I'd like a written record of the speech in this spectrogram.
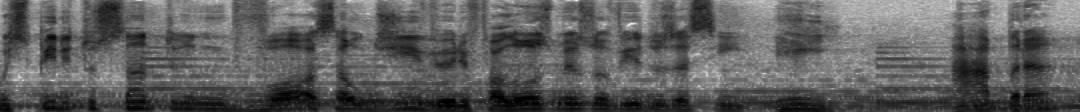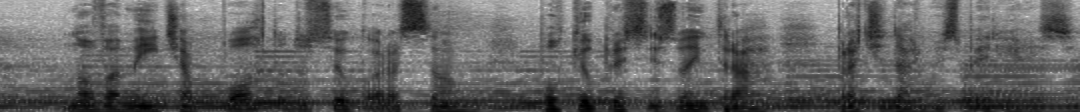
o Espírito Santo em voz audível, ele falou aos meus ouvidos assim: Ei, abra novamente a porta do seu coração, porque eu preciso entrar para te dar uma experiência.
